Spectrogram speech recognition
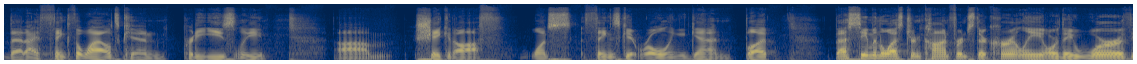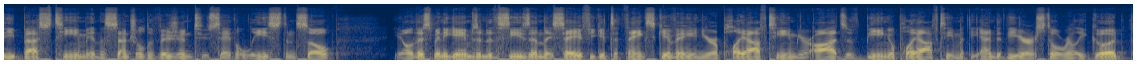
that I think the Wilds can pretty easily um, shake it off once things get rolling again. But best team in the Western Conference, they're currently or they were the best team in the Central Division to say the least. And so, you know, this many games into the season, they say if you get to Thanksgiving and you're a playoff team, your odds of being a playoff team at the end of the year are still really good.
